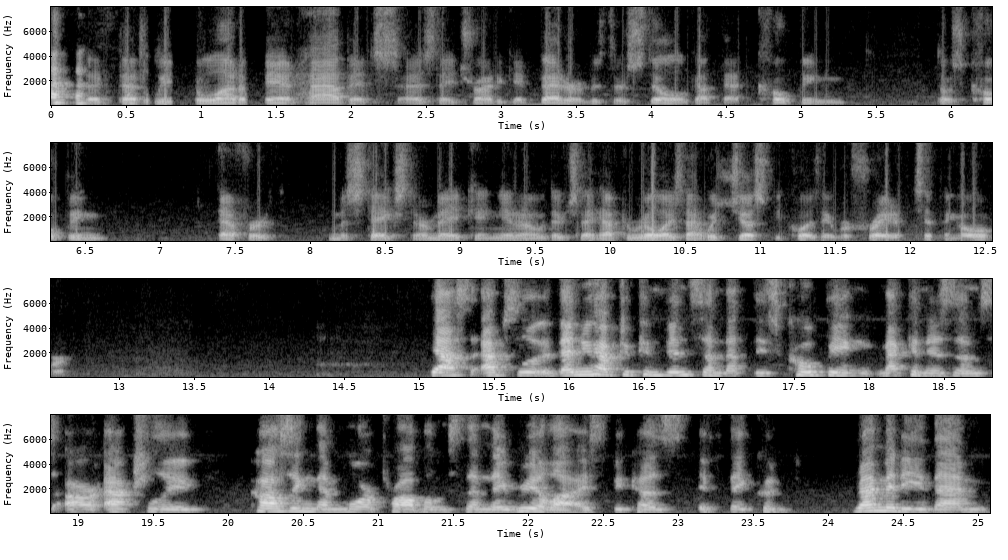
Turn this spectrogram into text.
that that leads to a lot of bad habits as they try to get better because they're still got that coping, those coping effort mistakes they're making. You know, they they have to realize that was just because they were afraid of tipping over. Yes, absolutely. Then you have to convince them that these coping mechanisms are actually causing them more problems than they realize because if they could remedy them,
